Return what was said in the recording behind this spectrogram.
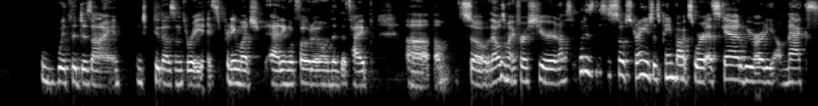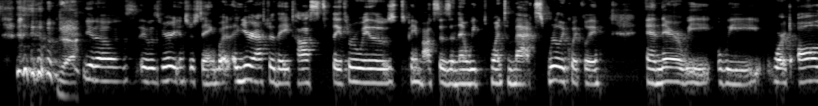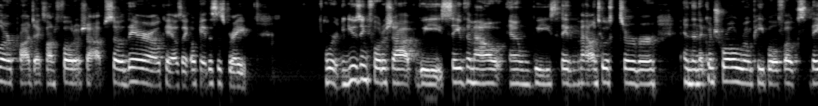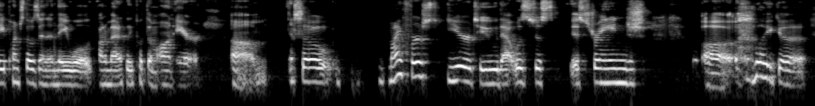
with the design in 2003. It's pretty much adding a photo and then the type. Um, so that was my first year, and I was like, "What is this? Is so strange. This paint box. Where at SCAD we were already on Macs. yeah, you know, it was, it was very interesting. But a year after they tossed, they threw away those paint boxes, and then we went to Macs really quickly. And there we we worked all our projects on Photoshop. So there, okay, I was like, okay, this is great we're using Photoshop, we save them out and we save them out into a server. And then the control room people, folks, they punch those in and they will automatically put them on air. Um, so, my first year or two, that was just a strange, uh, like a,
